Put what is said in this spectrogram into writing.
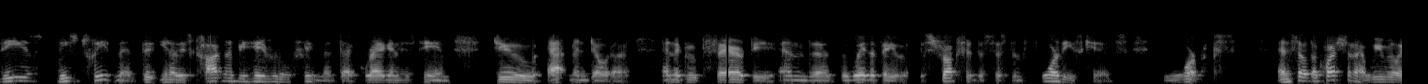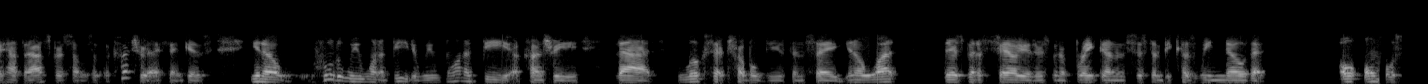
these these treatment, that you know, these cognitive behavioral treatment that Greg and his team do at Mendota, and the group therapy, and the the way that they structured the system for these kids works. And so the question that we really have to ask ourselves as a country, I think, is, you know, who do we want to be? Do we want to be a country that looks at troubled youth and say, you know what, there's been a failure, there's been a breakdown in the system because we know that o- almost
